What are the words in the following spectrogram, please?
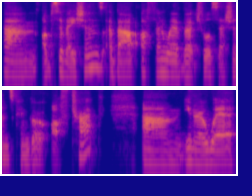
um, observations about often where virtual sessions can go off track, um, you know, where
